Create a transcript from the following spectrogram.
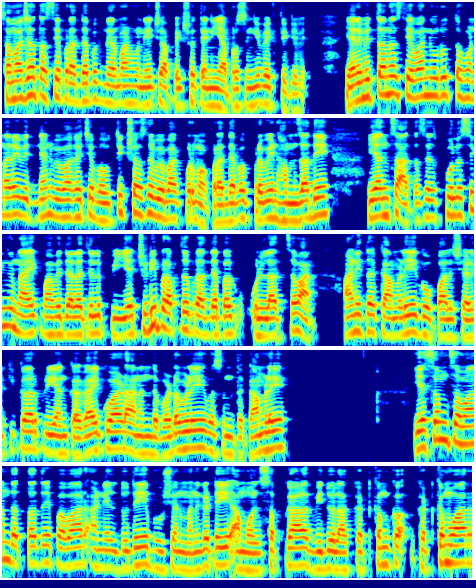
समाजात असे प्राध्यापक निर्माण होण्याची अपेक्षा त्यांनी याप्रसंगी व्यक्त केली. या निमित्तानं सेवानिवृत्त होणारे विज्ञान विभागाचे भौतिकशास्त्र विभाग प्रमुख प्राध्यापक प्रवीण हमजादे यांचा तसेच फुलसिंग नाईक महाविद्यालयातील पीएच डी प्राप्त प्राध्यापक उल्हास चव्हाण अनिता कांबळे गोपाल शेळकीकर प्रियांका गायकवाड आनंद बडवळे वसंत कांबळे यसम चव्हाण दत्तात्रय पवार अनिल दुधे भूषण मनगटे अमोल सपकाळ विदुला कटकम कटकमवार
